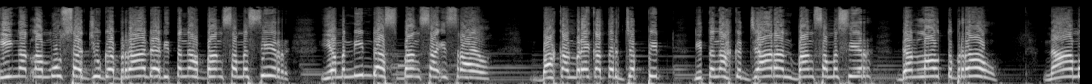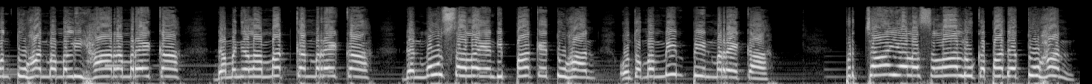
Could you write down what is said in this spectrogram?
ingatlah Musa juga berada di tengah bangsa Mesir yang menindas bangsa Israel. Bahkan mereka terjepit di tengah kejaran bangsa Mesir dan Laut Teberau. Namun Tuhan memelihara mereka dan menyelamatkan mereka dan Musa lah yang dipakai Tuhan untuk memimpin mereka. Percayalah selalu kepada Tuhan.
